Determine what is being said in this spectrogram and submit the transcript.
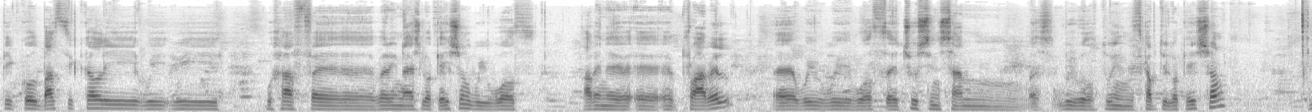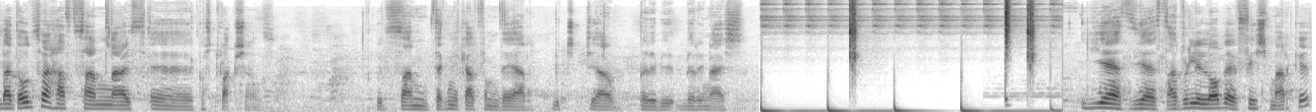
because basically we, we, we have a very nice location. We was having a, a, a travel. Uh, we, we was uh, choosing some, uh, we were doing scouting location, but also have some nice uh, constructions with some technical from there, which they are very, very nice. Yes, yes, I really love the fish market,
